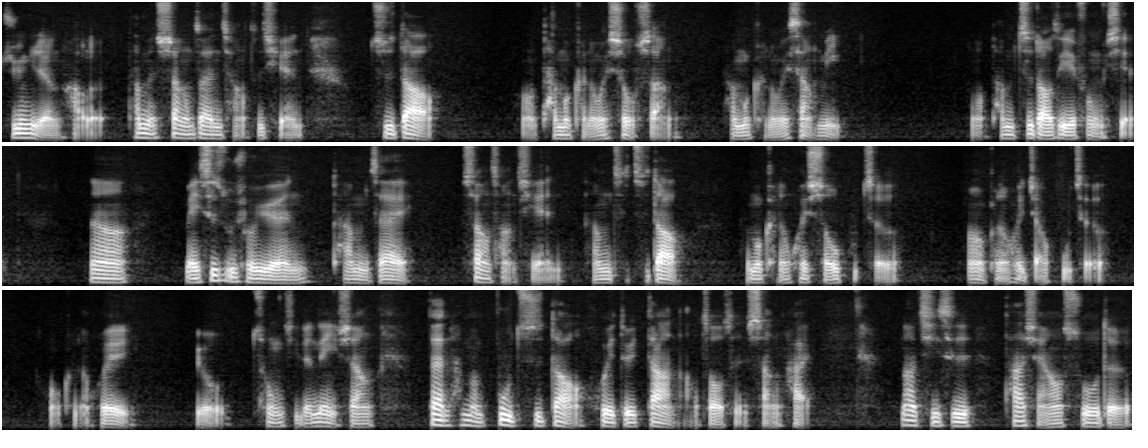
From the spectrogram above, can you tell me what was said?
军人好了，他们上战场之前知道，哦，他们可能会受伤，他们可能会丧命，哦，他们知道这些风险。那美式足球员他们在上场前，他们只知道他们可能会手骨折，然后可能会脚骨折，哦，可能会。有冲击的内伤，但他们不知道会对大脑造成伤害。那其实他想要说的，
